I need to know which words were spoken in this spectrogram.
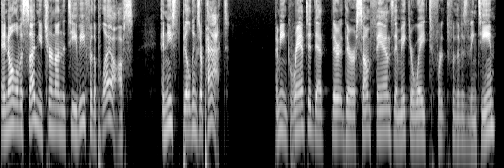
And all of a sudden, you turn on the TV for the playoffs, and these buildings are packed. I mean, granted that there there are some fans that make their way to, for for the visiting team,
